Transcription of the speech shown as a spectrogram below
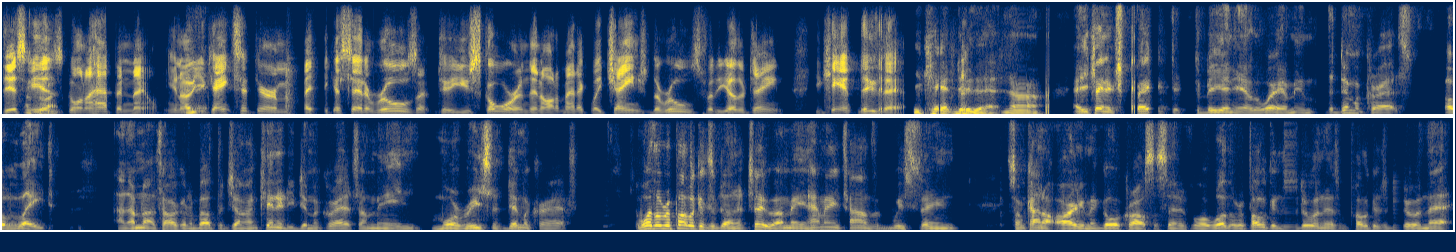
This That's is right. going to happen now. You know, you can't sit there and make a set of rules until you score and then automatically change the rules for the other team. You can't do that. You can't do that. No. And you can't expect it to be any other way. I mean, the Democrats of late, and I'm not talking about the John Kennedy Democrats, I mean, more recent Democrats, well, the Republicans have done it too. I mean, how many times have we seen some kind of argument go across the Senate for, well, the Republicans are doing this, Republicans are doing that.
